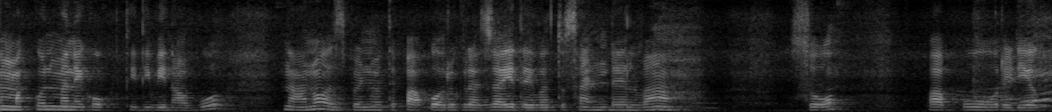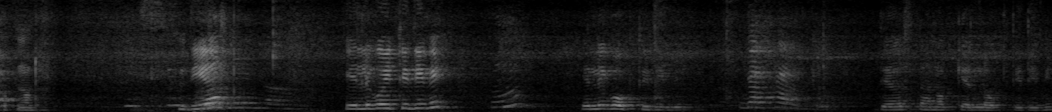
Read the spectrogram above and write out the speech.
ನಮ್ಮ ಅಕ್ಕನ ಮನೆಗೆ ಹೋಗ್ತಿದ್ದೀವಿ ನಾವು. ನಾನು ಹಸ್ಬೆಂಡ್ ಮತ್ತು ಪಾಪು, ಅವ್ರಿಗೆ ರಜಾ ಇದೆ ಇವತ್ತು ಸಂಡೇ ಅಲ್ವಾ? ಸೊ ಪಾಪು ರೆಡಿ ಆಗ್ಬಿಟ್ಟು ನೋಡಿ. ಇದೆಯಾ? ಎಲ್ಲಿಗೆ ಹೋಗ್ತಿದ್ದೀವಿ ಎಲ್ಲಿಗೆ ಹೋಗ್ತಿದ್ದೀವಿ ದೇವಸ್ಥಾನಕ್ಕೆ ಎಲ್ಲ ಹೋಗ್ತಿದ್ದೀವಿ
